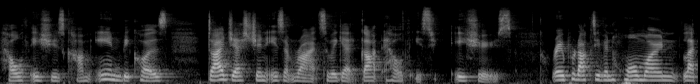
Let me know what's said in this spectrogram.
health issues come in because digestion isn't right, so we get gut health is- issues reproductive and hormone like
